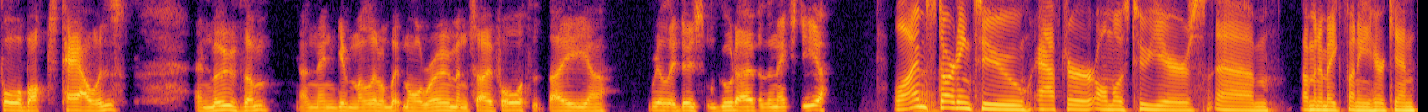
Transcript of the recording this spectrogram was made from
four box towers and move them and then give them a little bit more room and so forth, that they uh, really do some good over the next year. Well, I'm starting to, after almost two years, um, I'm going to make funny here, Ken.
